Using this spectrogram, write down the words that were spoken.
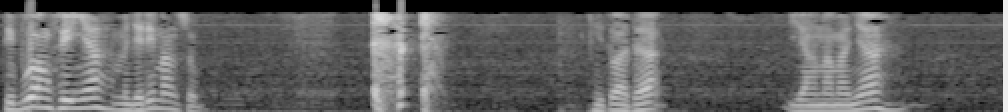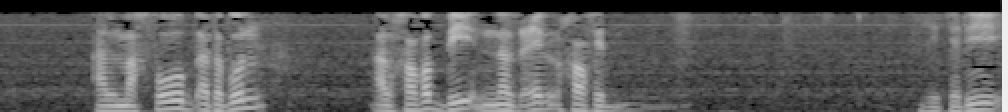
Dibuang fi-nya menjadi mansub. Itu ada yang namanya al-mahfud ataupun al-khafad bi naz'il khafid. Jadi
